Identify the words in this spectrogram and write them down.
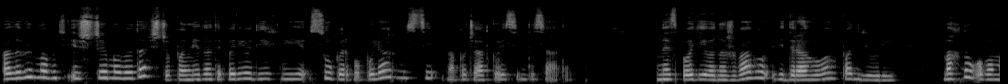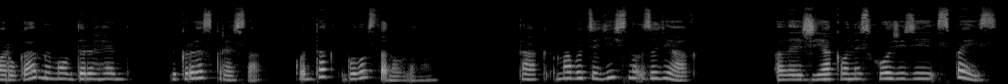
Але ви, мабуть, іще молода, щоб пам'ятати період їхньої суперпопулярності на початку 80-х. Несподівано жваво відреагував пан Юрій, махнув обома руками, мов диригент, і крига скресла. Контакт було встановлено. Так, мабуть, це дійсно зодіак. Але ж як вони схожі зі Space?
